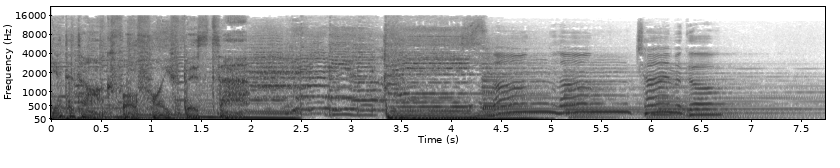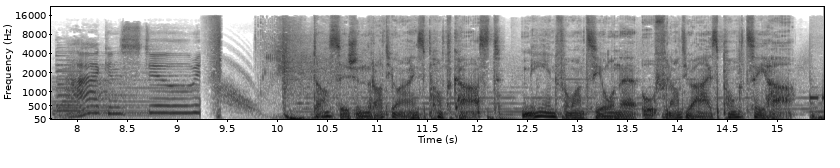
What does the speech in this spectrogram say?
Jeden Tag von 5 bis 10. long, long time ago. I can still Das ist ein Radio 1 Podcast. Mehr Informationen auf radio1.ch.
